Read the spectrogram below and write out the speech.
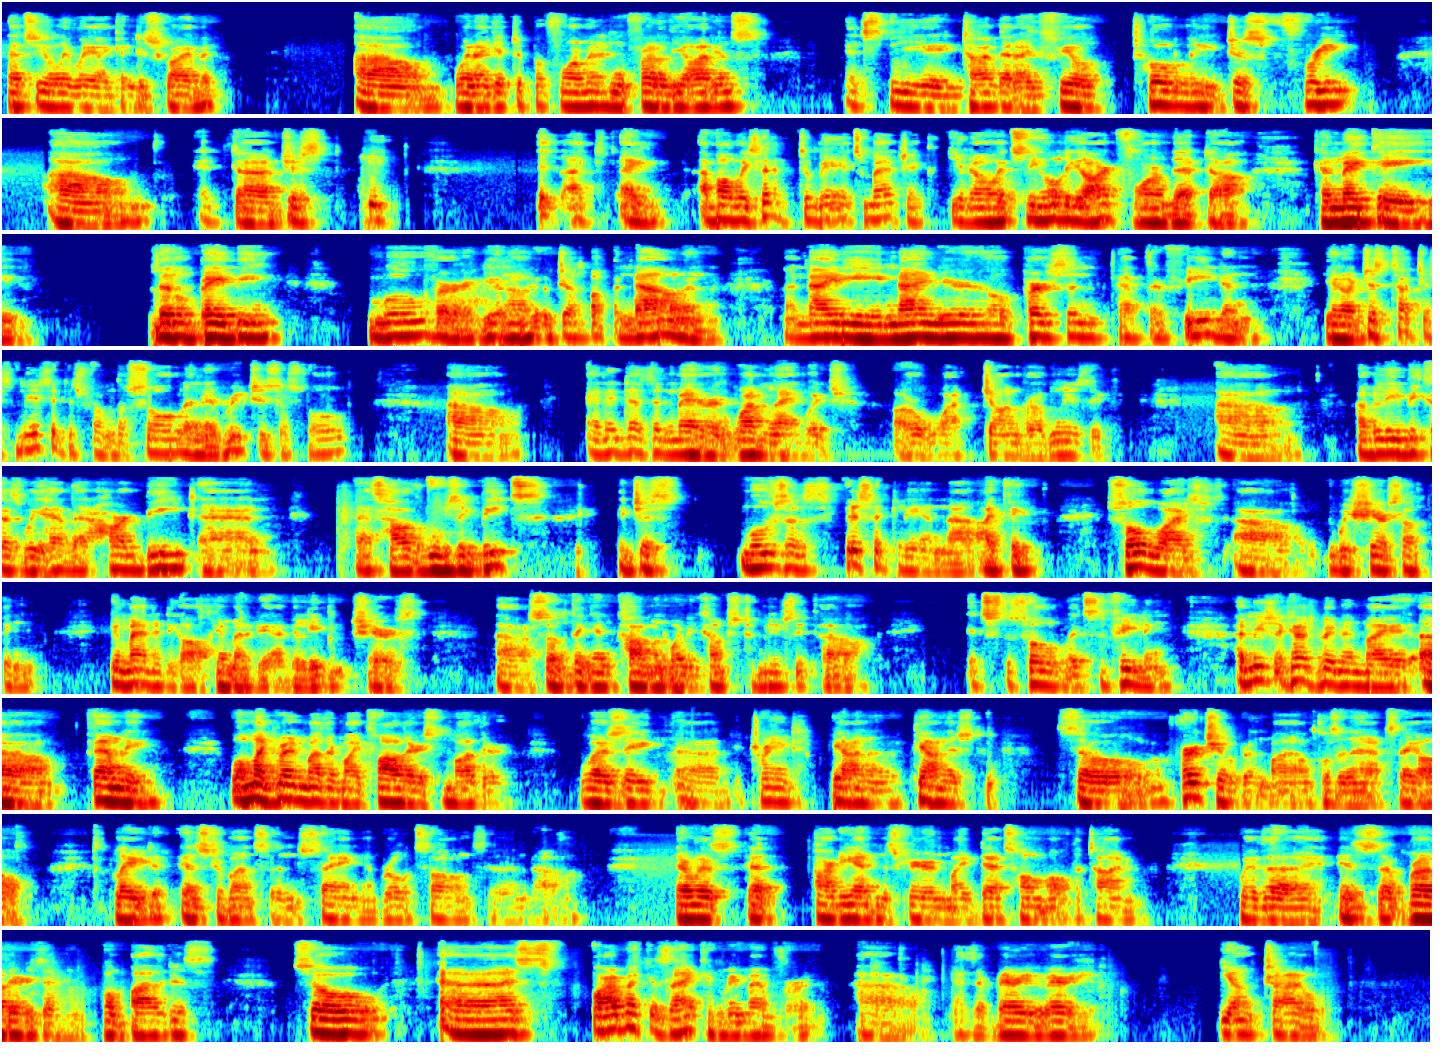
That's the only way I can describe it. Um, when I get to perform it in front of the audience, it's the time that I feel totally just free. Um, it uh, just, it, I, I, I've always said to me, it's magic. You know, it's the only art form that uh, can make a little baby move or, you know, jump up and down and a 99 year old person tap their feet and, you know, it just touches music is from the soul and it reaches the soul. Um, and it doesn't matter in what language or what genre of music. Um, I believe because we have that heartbeat and that's how the music beats. It just moves us physically, and uh, I think soul-wise, uh, we share something. Humanity, all humanity, I believe, shares uh, something in common when it comes to music. Uh, it's the soul, it's the feeling, and music has been in my uh, family. Well, my grandmother, my father's mother, was a uh, trained piano pianist. So her children, my uncles and aunts, they all played instruments and sang and wrote songs. And uh, there was that party atmosphere in my dad's home all the time with uh, his uh, brothers and compadres. So uh, as far back as I can remember, uh, as a very, very young child,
